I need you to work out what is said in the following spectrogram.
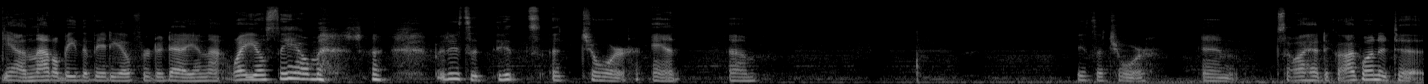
yeah, and that'll be the video for today. And that way you'll see how much, but it's a, it's a chore. And, um, it's a chore. And so I had to, I wanted to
